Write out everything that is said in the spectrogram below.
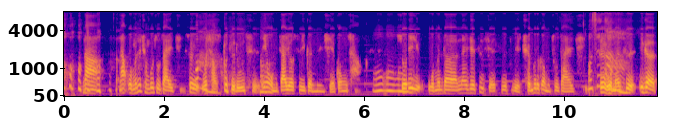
那那我们是全部住在一起，所以我小不止如此，因为我们家又是一个女鞋工厂。所以我们的那些制鞋师傅也全部都跟我们住在一起。哦，真的、啊，所以我们是一个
